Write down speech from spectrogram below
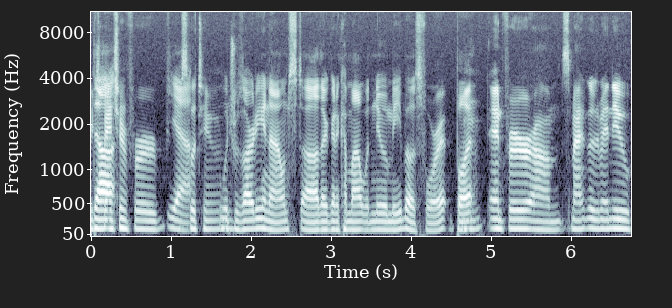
Expansion for yeah, Splatoon, which was already announced. Uh, they're going to come out with new amiibos for it, but Mhm. and for um Smash, there's a new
